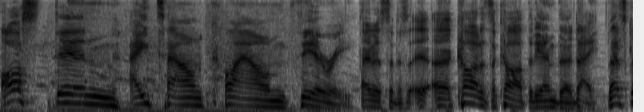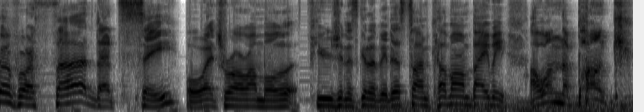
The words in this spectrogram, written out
Austin A-Town Clown Theory. Hey, listen, uh, a card is a card at the end of the day. Let's go for a third. Let's see which Royal Rumble fusion is going to be this time. Come on, baby. I want the punk.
